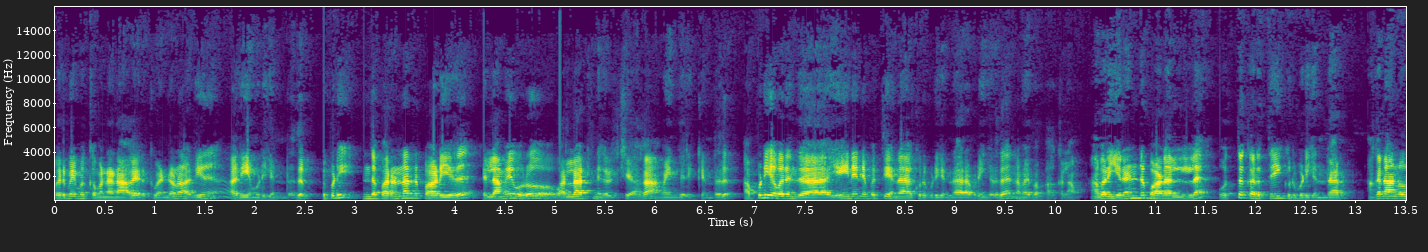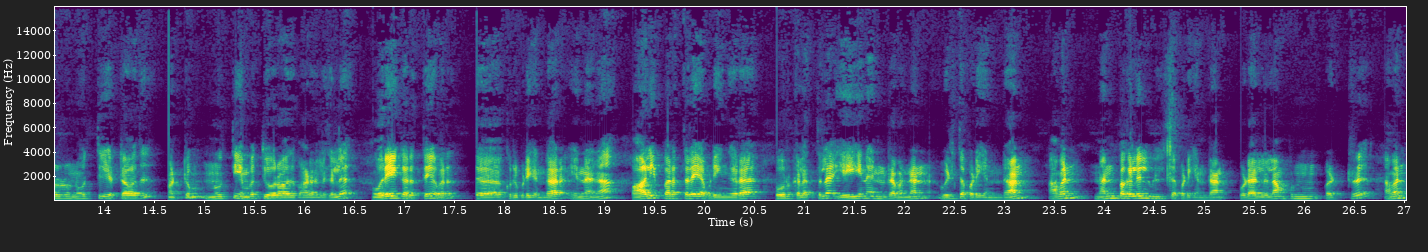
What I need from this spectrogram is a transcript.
பெருமை மிக்க மன்னனாக இருக்க வேண்டும். அறிய அறிய முடிகின்றது. இப்படி இந்த பரணர் பாடியது எல்லாமே ஒரு வரலாற்று நிகழ்ச்சியாக அமைந்திருக்கின்றது. அப்படி அவர் இந்த எயினனை பத்தி என்ன குறிப்பிடுகின்றார் அப்படிங்கிறத நம்ம இப்ப பார்க்கலாம். அவர் இரண்டு பாடல்ல ஒத்த கருத்தை குறிப்பிடுகின்றார். அகநானூறு நூத்தி எட்டாவது மற்றும் நூத்தி எண்பத்தி ஓராவது பாடல்களில் ஒரே கருத்தை அவர் குறிப்பிடுகின்றார். என்னன்னா பாலிபரத்தலை அப்படிங்கிற போர்க்களத்துல எயின என்ற மன்னன் வீழ்த்தப்படுகின்றான். அவன் நண்பகலில் வீழ்த்தப்படுகின்றான். உடல் எல்லாம் புண்பற்று அவன்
